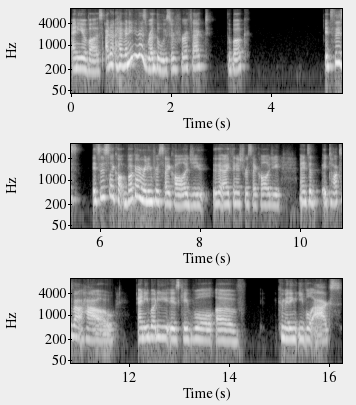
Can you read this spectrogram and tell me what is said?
any of us. I don't have any of you guys read The Lucifer Effect, the book? it's this it's this psycho- book I'm reading for psychology that I finished for psychology, and it's a it talks about how anybody is capable of committing evil acts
